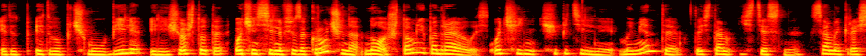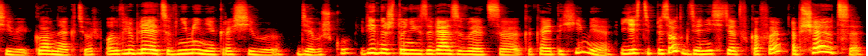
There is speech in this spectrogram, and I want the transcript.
этот, этого почему убили или еще что-то. Очень сильно все закручено, но что мне понравилось? Очень щепетильные моменты. То есть там, естественно, самый красивый главный актер. Он влюбляется в не менее красивую девушку. Видно, что у них завязывается какая-то химия. Есть эпизод, где они сидят в кафе, общаются,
